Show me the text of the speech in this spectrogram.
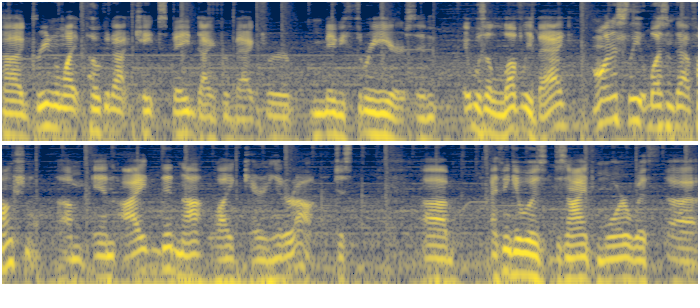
uh, green and white polka dot Kate Spade diaper bag for maybe three years, and it was a lovely bag. Honestly, it wasn't that functional, um, and I did not like carrying it around. Just, uh, I think it was designed more with uh,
